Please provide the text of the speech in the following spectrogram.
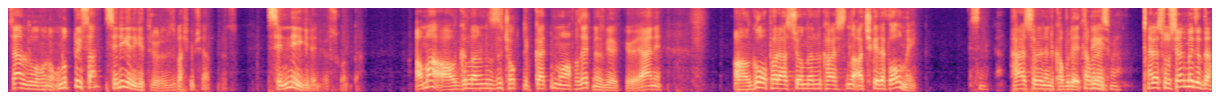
Sen ruhunu unuttuysan seni geri getiriyoruz. Biz başka bir şey yapmıyoruz. Seninle ilgileniyoruz konuda. Ama algılarınızı çok dikkatli muhafaza etmeniz gerekiyor. Yani algı operasyonlarının karşısında açık hedef olmayın. Kesinlikle. Her söyleneni kabul etmeyin. Kabul etme. Hele sosyal medyada.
